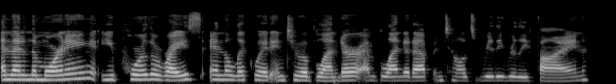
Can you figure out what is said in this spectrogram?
And then in the morning, you pour the rice and the liquid into a blender and blend it up until it's really, really fine.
